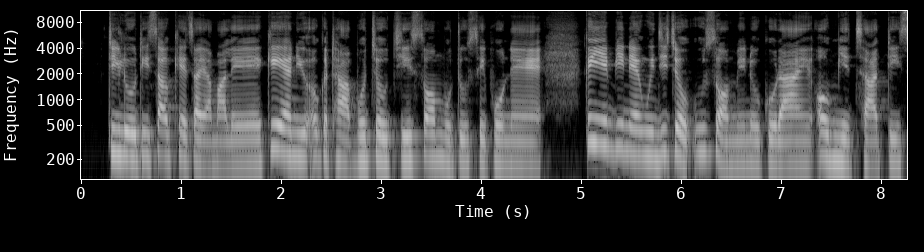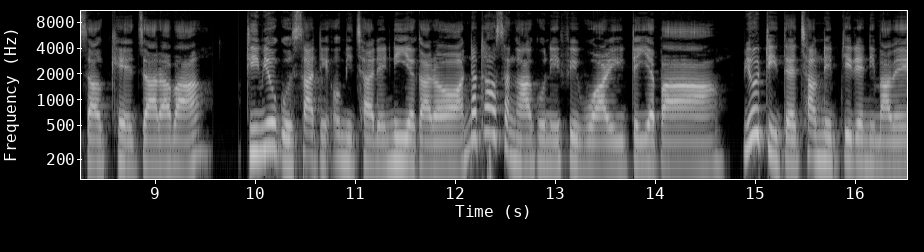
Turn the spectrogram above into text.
။ဒီလိုတိစောက်ခဲ့ကြရမှာလဲ KNU ဥက္ကဋ္ဌဗိုလ်ချုပ်ကြီးစောမှုတူစီဖို့နဲ့ကရင်ပြည်နယ်ဝန်ကြီးချုပ်ဦးစောမင်းတို့ကိုယ်တိုင်အုပ်မြစ်ချတိစောက်ခဲ့ကြတာပါ။ဒီမြို့ကိုစတင်အုပ်မြစ်ချတဲ့နေ့ရက်ကတော့2015ခုနှစ်ဖေဖော်ဝါရီတရက်ပါမြို့တည်တဲ့6နှစ်ပြည့်တဲ့နေ့မှာပဲ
